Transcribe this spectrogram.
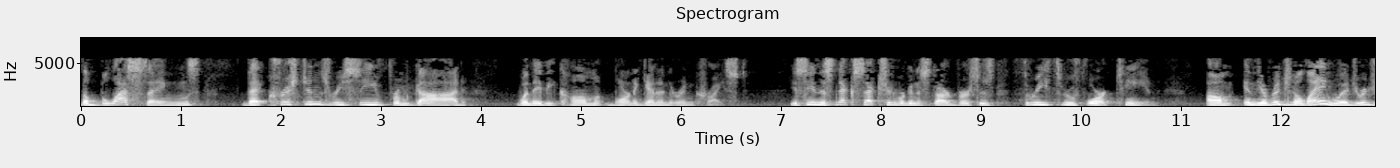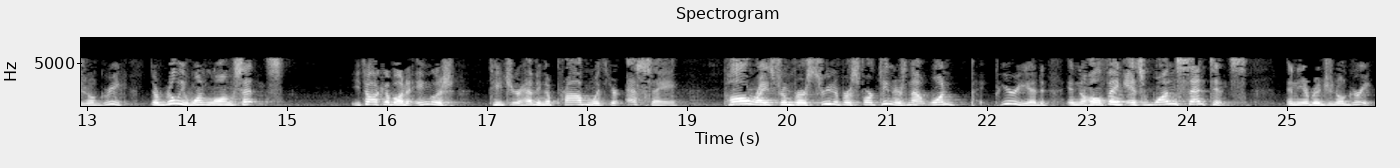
the blessings that Christians receive from God when they become born again and they're in Christ. You see, in this next section, we're going to start verses 3 through 14. Um, in the original language, original Greek, they're really one long sentence. You talk about an English teacher having a problem with your essay. Paul writes from verse 3 to verse 14, there's not one period in the whole thing. It's one sentence in the original Greek.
